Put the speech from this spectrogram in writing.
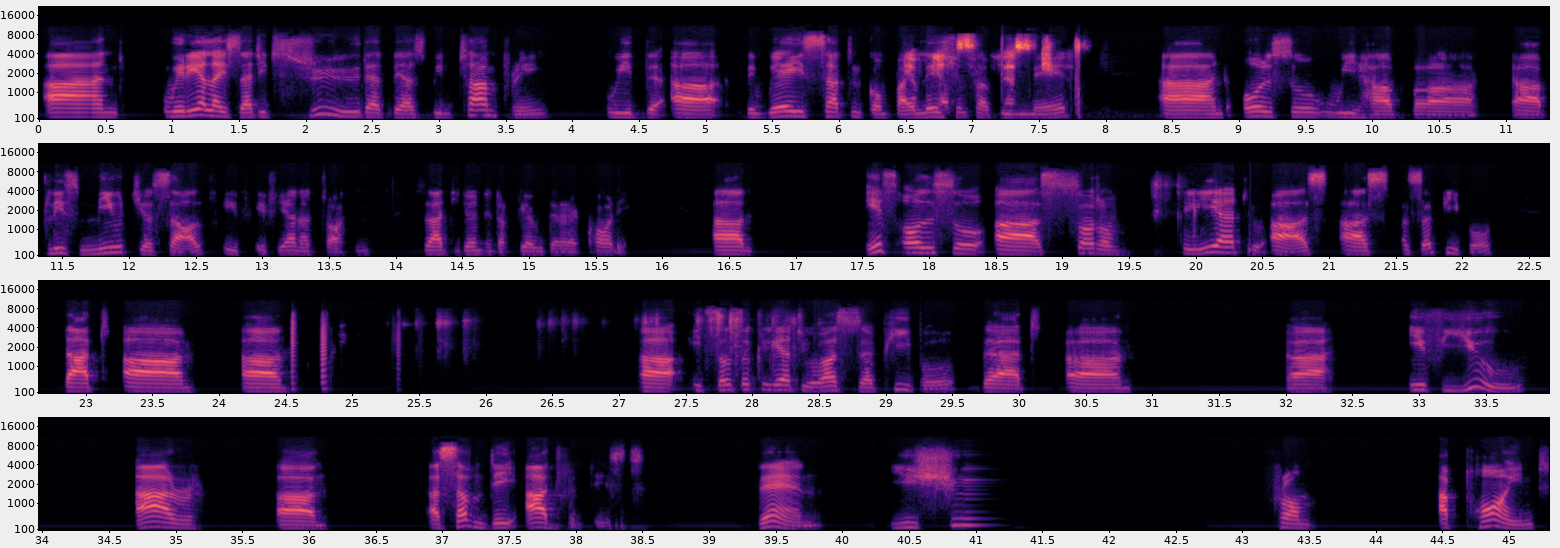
And we realize that it's true that there's been tampering with uh, the way certain compilations have been made. And also we have, uh, uh, please mute yourself if, if you're not talking so that you don't interfere with the recording. Um, it's also uh, sort of clear to us as, as a people that um, uh, uh, it's also clear to us as people that uh, uh, if you are um, a seven day Adventist, then you should, from a point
